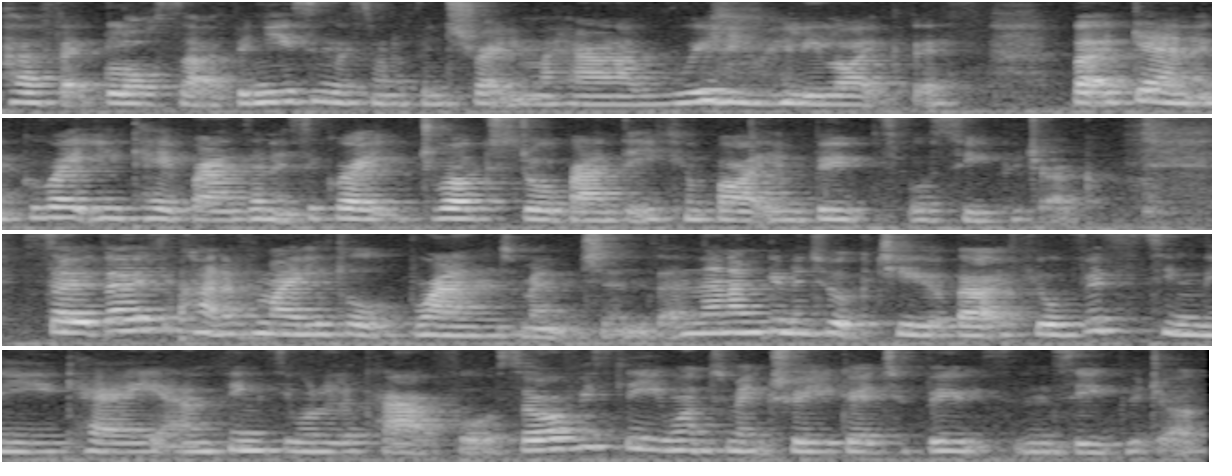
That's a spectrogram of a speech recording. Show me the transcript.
Perfect Glosser. I've been using this one, I've been straightening my hair and I really, really like this. But again, a great UK brand and it's a great drugstore brand that you can buy in Boots or Superdrug. So those are kind of my little brand mentions. And then I'm going to talk to you about if you're visiting the UK and things you want to look out for. So obviously you want to make sure you go to Boots and Superdrug.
